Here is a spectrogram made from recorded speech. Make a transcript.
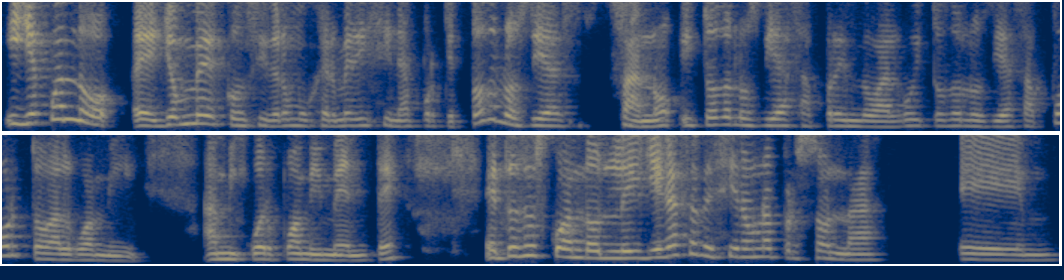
Y ya cuando eh, yo me considero mujer medicina, porque todos los días sano y todos los días aprendo algo y todos los días aporto algo a mi, a mi cuerpo, a mi mente. Entonces, cuando le llegas a decir a una persona, em,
